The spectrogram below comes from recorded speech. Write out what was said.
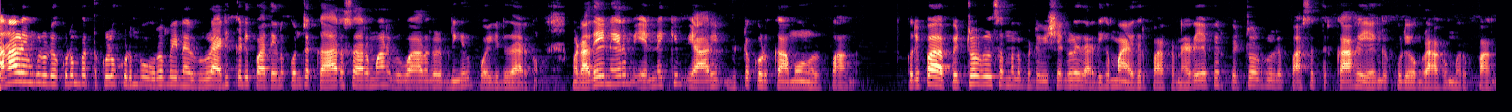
ஆனால் எங்களுடைய குடும்பத்துக்குள்ள குடும்ப உறவினர்களும் அடிக்கடி பார்த்தீங்கன்னா கொஞ்சம் காரசாரமான விவாதங்கள் அப்படிங்கிறது போய்கிட்டு தான் இருக்கும். பட் அதே நேரம் என்றைக்கும் யாரையும் விட்டு கொடுக்காமல் இருப்பாங்க. குறிப்பாக பெற்றோர்கள் சம்மந்தப்பட்ட விஷயங்களை இது அதிகமாக எதிர்பார்க்க நிறைய பேர் பெற்றோர்களுடைய பாசத்திற்காக இயங்கக்கூடியவங்களாகவும் இருப்பாங்க.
